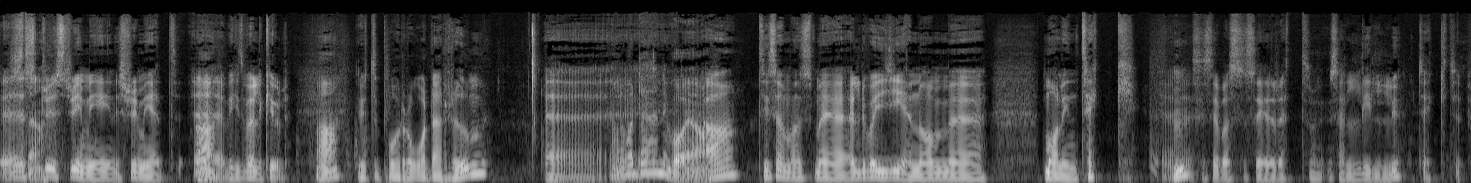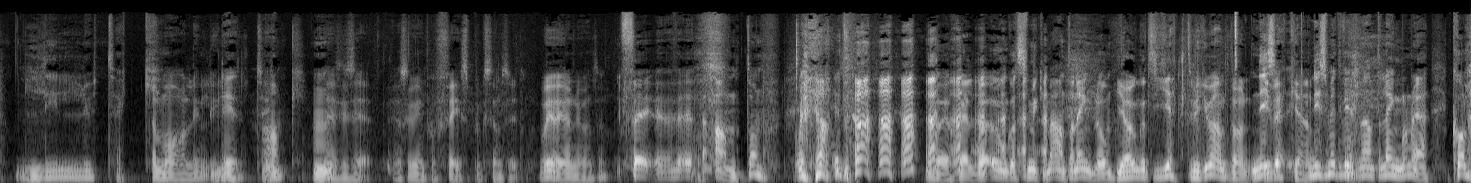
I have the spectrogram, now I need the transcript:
eh, Just det. str- streaming, streamighet, Ja. eh, vilket är väldigt kul. Ja. Ute på Råda Rum. Eh, ja, det var där ni var ja. Ja, tillsammans med, eller det var ju genom eh, Malin Tech. Eh, Mm. Jag ska se bara så jag säger rätt. Så här Lilly Tech typ. Lillutech. Ja, Malin Liljetyck. ja. Mm. Jag ska se. Jag ska gå in på Facebook samtidigt. Vad gör jag nu Anton? För, eh, Anton. Du har själv har umgåtts mycket med Anton Engblom. Jag har umgåtts jättemycket med Anton Ni, i veckan. ni som inte vet vem Anton Engblom är, kolla,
